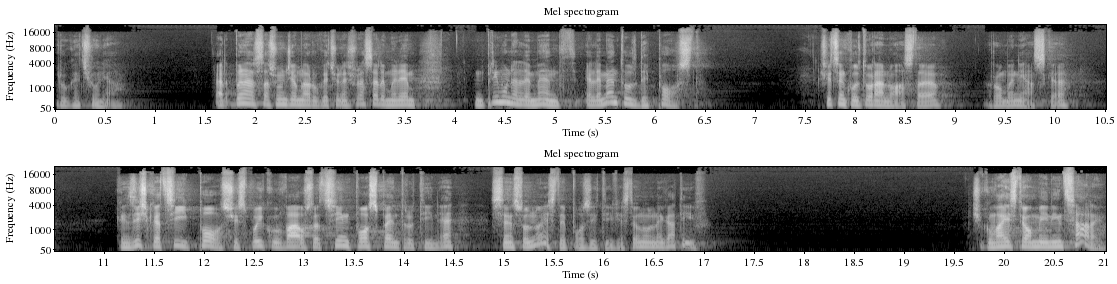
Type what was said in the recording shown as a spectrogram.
rugăciunea. Dar până să ajungem la rugăciune, și vreau să rămânem în primul element, elementul de post. Știți, în cultura noastră, românească, când zici că ții post și spui cumva o să țin post pentru tine, sensul nu este pozitiv, este unul negativ. Și cumva este o amenințare.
